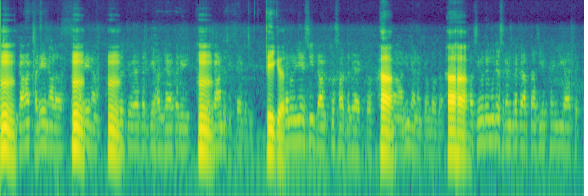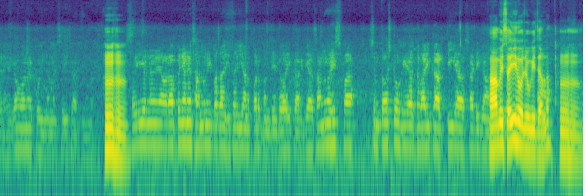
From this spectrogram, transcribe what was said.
ਹੂੰ। ਗਾਂ ਖੜੇ ਨਾਲ ਹੂੰ, ਖੜੇ ਨਾਲ ਹੂੰ। ਚੋਇਆ ਕਰਕੇ ਹੱਲਿਆ ਕਰੇ ਹੂੰ। ਗੰਦ ਸਿੱਟਿਆ ਕਰੇ। ਠੀਕ ਹੈ। ਚਲੋ ਜੀ ਅਸੀਂ ਡਾਕਟਰ ਸੱਦ ਲਿਆ ਇੱਕ ਹਾਂ। ਨਾਂ ਨਹੀਂ ਲੈਣਾ ਚਾਹੁੰਦਾ ਉਹਦਾ। ਹਾਂ ਹਾਂ। ਅਸੀਂ ਉਹਦੇ ਮੂਹਰੇ ਸਰੈਂਡਰ ਕਰਤਾ ਸੀ ਅੱਖਾਂ ਜੀ ਆਹ ਚੱਕਰ ਹੈਗਾ ਉਹਨੇ ਕੋਈ ਨਾ ਮੈਂ ਸਹੀ ਕਰ ਦੂੰਗਾ। ਹੂੰ ਹੂੰ। ਸਹੀ ਉਹਨੇ ਰੱਬ ਜਾਣੇ ਸਾਨੂੰ ਨਹੀਂ ਪਤਾ ਸੀ ਤਾਂ ਜੀ ਅਨਪੜ੍ਹ ਬੰਦੇ ਦਵਾਈ ਕਰ ਗਿਆ। ਸਾਨੂੰ ਅਸੀਂ ਸਪਾ- ਸੰਤੁਸ਼ਟ ਹੋ ਗਏ ਯਾਰ ਦਵਾਈ ਕਰਤੀ ਆ ਸਾਡੀ ਗਾਂ ਹਾਂ ਬਈ ਸਹੀ ਹੋ ਜਾਊਗੀ ਚੱਲ। ਹੂੰ। ਹੂੰ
